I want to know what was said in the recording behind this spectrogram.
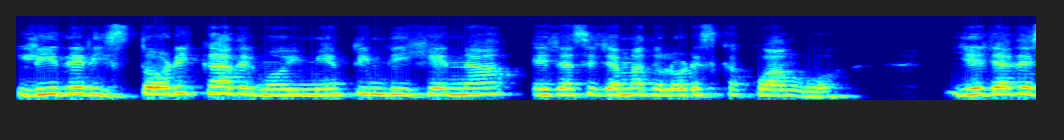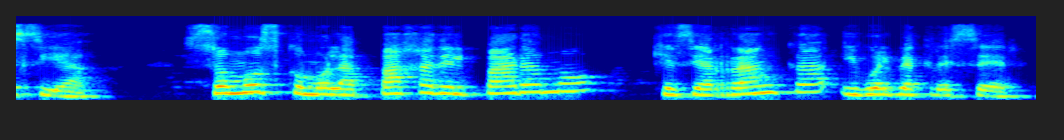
líder histórica del movimiento indígena, ella se llama Dolores Cacuango, y ella decía, somos como la paja del páramo que se arranca y vuelve a crecer.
